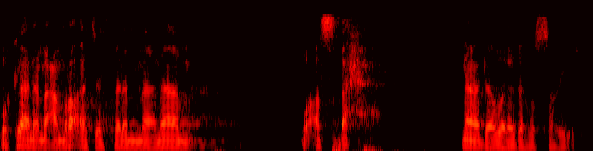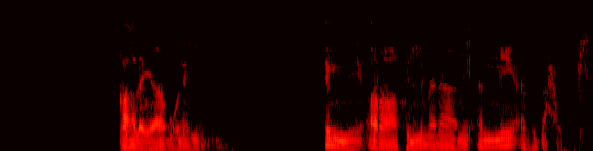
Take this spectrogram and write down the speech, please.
وكان مع امرأته فلما نام وأصبح نادى ولده الصغير. قال يا بني إني أرى في المنام أني أذبحك.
